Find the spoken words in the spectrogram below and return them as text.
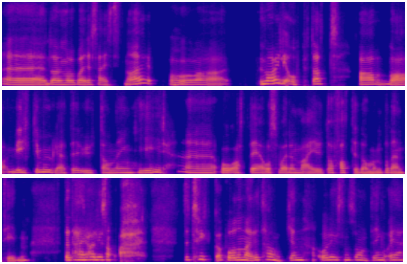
Da hun var bare 16 år. Og hun var veldig opptatt av hva, hvilke muligheter utdanning gir, eh, og at det også var en vei ut av fattigdommen på den tiden. Dette her har liksom åh, Det trykka på den derre tanken og liksom sånne ting. Og jeg,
